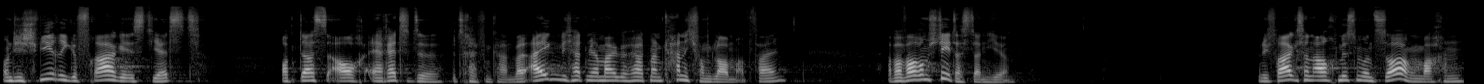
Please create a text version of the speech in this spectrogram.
Und die schwierige Frage ist jetzt, ob das auch Errettete betreffen kann. Weil eigentlich hatten wir mal gehört, man kann nicht vom Glauben abfallen. Aber warum steht das dann hier? Und die Frage ist dann auch, müssen wir uns Sorgen machen,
